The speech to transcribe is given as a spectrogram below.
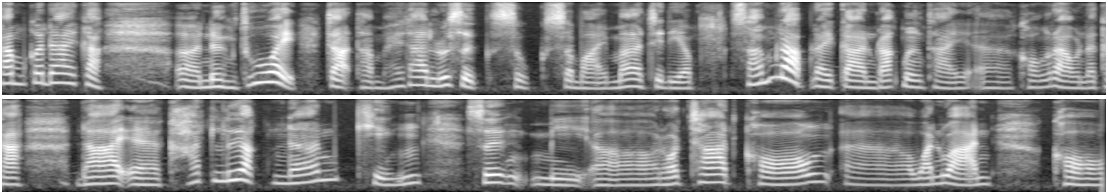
ค่ำก็ได้ค่ะหนึ่งถ้วยจะทำให้ท่านรู้สึกสุขสบายมากทีเดียวสำหรับรายการรักเมืองไทยของเรานะคะ ได้คัดเลือกน้ำขิง ซึ่งมีรสชาติของหวานๆของ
